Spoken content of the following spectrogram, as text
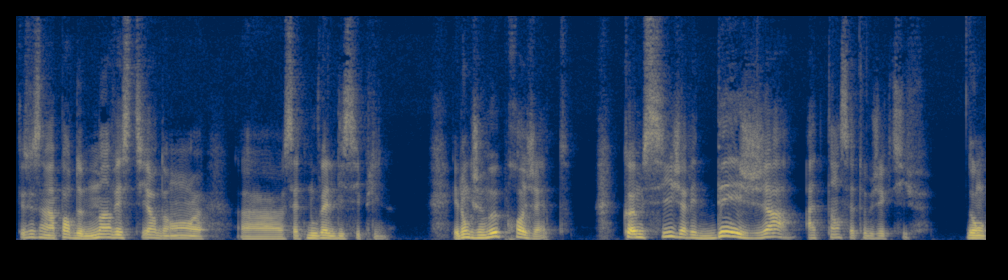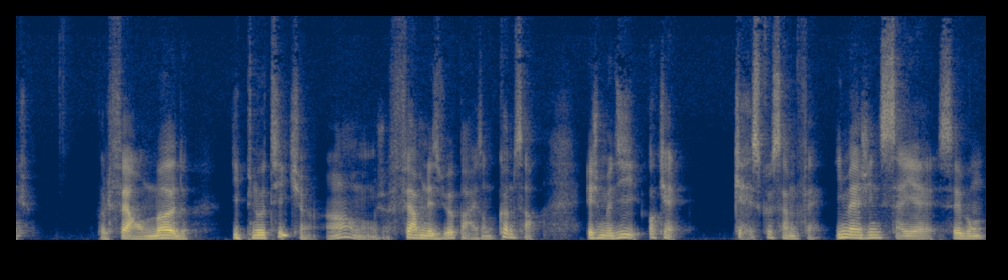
Qu'est-ce que ça m'apporte de m'investir dans euh, euh, cette nouvelle discipline? Et donc je me projette comme si j'avais déjà atteint cet objectif. Donc, on peut le faire en mode hypnotique. Hein, donc je ferme les yeux, par exemple, comme ça. Et je me dis, ok, qu'est-ce que ça me fait? Imagine, ça y est, c'est bon,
